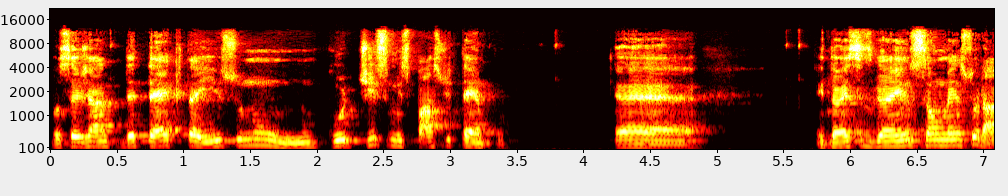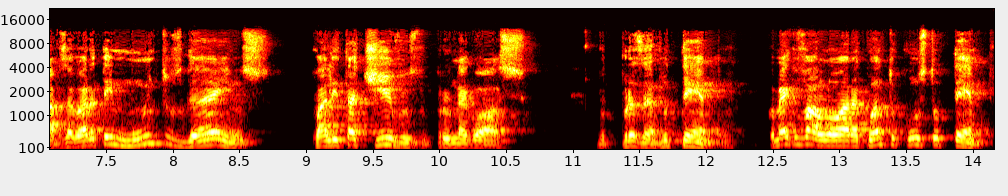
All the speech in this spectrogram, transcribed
você já detecta isso num, num curtíssimo espaço de tempo. É, então, esses ganhos são mensuráveis. Agora, tem muitos ganhos qualitativos para o negócio. Por exemplo, o tempo. Como é que valora quanto custa o tempo?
